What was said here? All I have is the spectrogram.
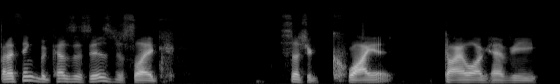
but I think because this is just like such a quiet, dialogue heavy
